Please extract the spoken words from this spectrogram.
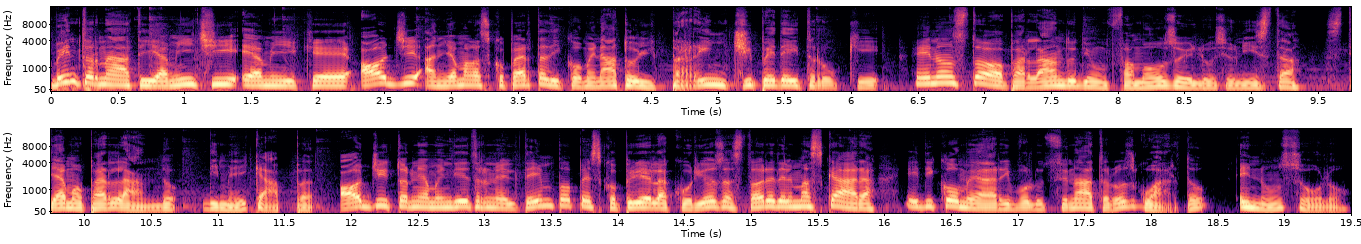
Bentornati amici e amiche, oggi andiamo alla scoperta di come è nato il principe dei trucchi. E non sto parlando di un famoso illusionista, stiamo parlando di make-up. Oggi torniamo indietro nel tempo per scoprire la curiosa storia del mascara e di come ha rivoluzionato lo sguardo e non solo.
